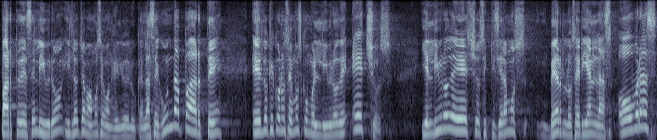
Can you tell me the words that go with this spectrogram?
parte de ese libro y lo llamamos Evangelio de Lucas. La segunda parte es lo que conocemos como el libro de Hechos. Y el libro de Hechos, si quisiéramos verlo, serían las obras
